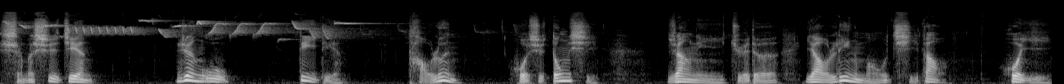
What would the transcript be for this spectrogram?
什么事件、任务、地点、讨论或是东西，让你觉得要另谋其道，或以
